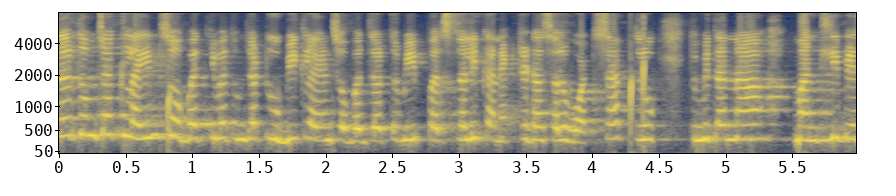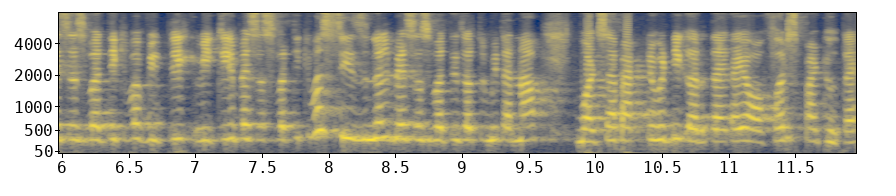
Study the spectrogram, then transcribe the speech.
तर तुमच्या क्लायंट सोबत किंवा तुमच्या टू बी क्लायंट सोबत जर तुम्ही पर्सनली कनेक्टेड असाल व्हॉट्सअप थ्रू तुम्ही त्यांना मंथली बेसिसवरती किंवा विकली विकली बेसिसवरती किंवा सीझनल बेसिसवरती जर तुम्ही त्यांना व्हॉट्सअप ऍक्टिव्हिटी करताय काही ऑफर्स पाठवताय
